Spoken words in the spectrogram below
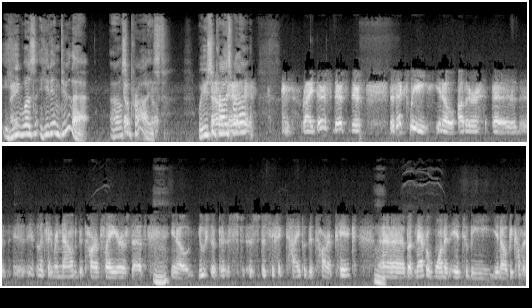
he Right. was he didn't do that. I was Nope. surprised. Were you surprised No, by that? Right. There's there's there's there's actually you know other uh, let's say renowned guitar players that Mm-hmm. you know used a, p- a specific type of guitar pick. Mm. Uh, but never wanted it to be, you know, become a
